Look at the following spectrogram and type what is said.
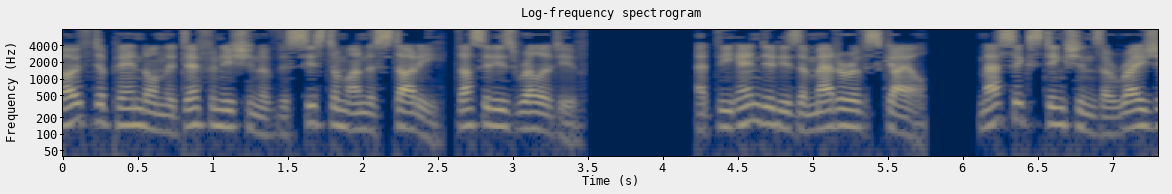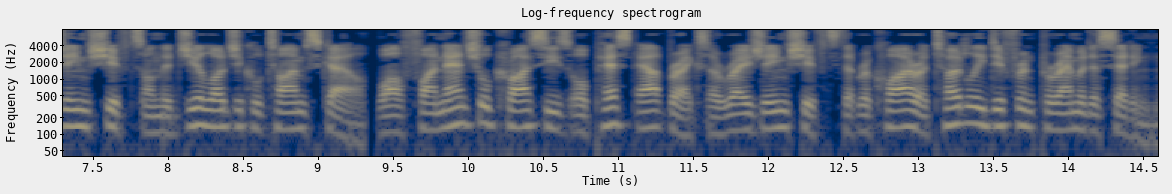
Both depend on the definition of the system under study, thus it is relative. At the end it is a matter of scale. Mass extinctions are regime shifts on the geological time scale, while financial crises or pest outbreaks are regime shifts that require a totally different parameter setting.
